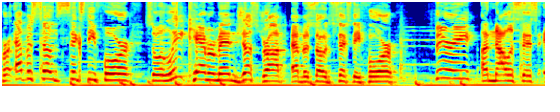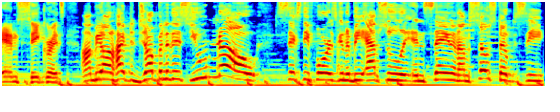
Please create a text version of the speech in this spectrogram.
for episode 64. So Elite Cameraman just dropped episode 64. Theory, analysis, and secrets. I'm beyond hyped to jump into this. You know 64 is going to be absolutely insane, and I'm so stoked to see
